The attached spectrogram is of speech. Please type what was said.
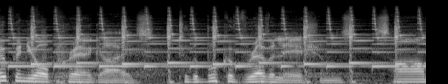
open your prayer guides to the book of Revelations, Psalm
